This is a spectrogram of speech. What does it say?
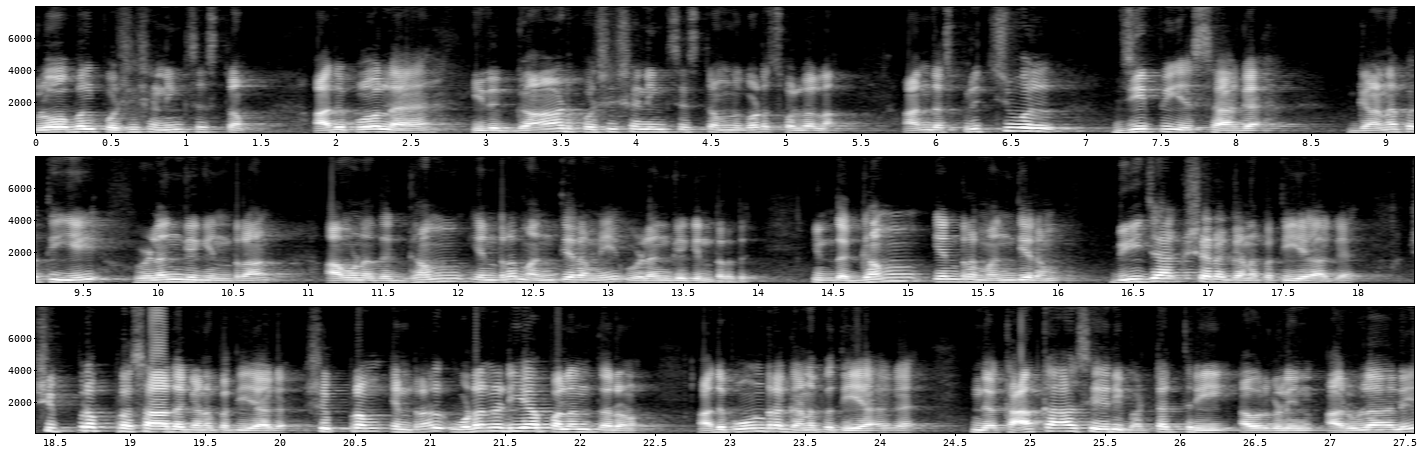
குளோபல் பொசிஷனிங் சிஸ்டம் அதுபோல் இது காட் பொசிஷனிங் சிஸ்டம்னு கூட சொல்லலாம். அந்த ஸ்பிரிச்சுவல் ஜிபிஎஸ்ஸாக கணபதியே விளங்குகின்றான். அவனது கம் என்ற மந்திரமே விளங்குகின்றது. இந்த கம் என்ற மந்திரம் பீஜாட்சர கணபதியாக க்ஷிப்ரப்பிரசாத கணபதியாக ஷிப்ரம் என்றால் உடனடியாக பலன் தரணும். அது போன்ற கணபதியாக இந்த காக்காசேரி பட்டத்ரி அவர்களின் அருளாலே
